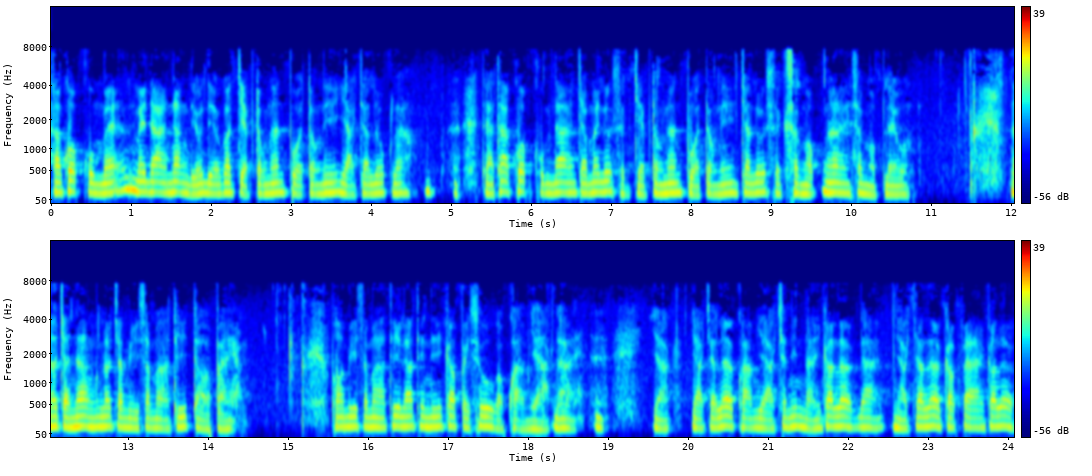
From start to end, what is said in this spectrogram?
ถ้าควบคุมไม่ไม่ได้นั่งเดี๋ยวเดียวก็เจ็บตรงนั้นปวดตรงนี้อยากจะลุกแล้ว แต่ถ้าควบคุมได้จะไม่รู้สึกเจ็บตรงนั้นปวดตรงนี้จะรู้สึกสงบง่ายสงบเร็ว แล้วจะนั่งแล้วจะมีสมาธิต่อไป พอมีสมาธิแล้วทีนี้ก็ไปสู้กับความอยากได้อยากอยากจะเลิกความอยากชนิดไหนก็เลิกได้ อยากจะเลิกกาแฟก็เลิก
